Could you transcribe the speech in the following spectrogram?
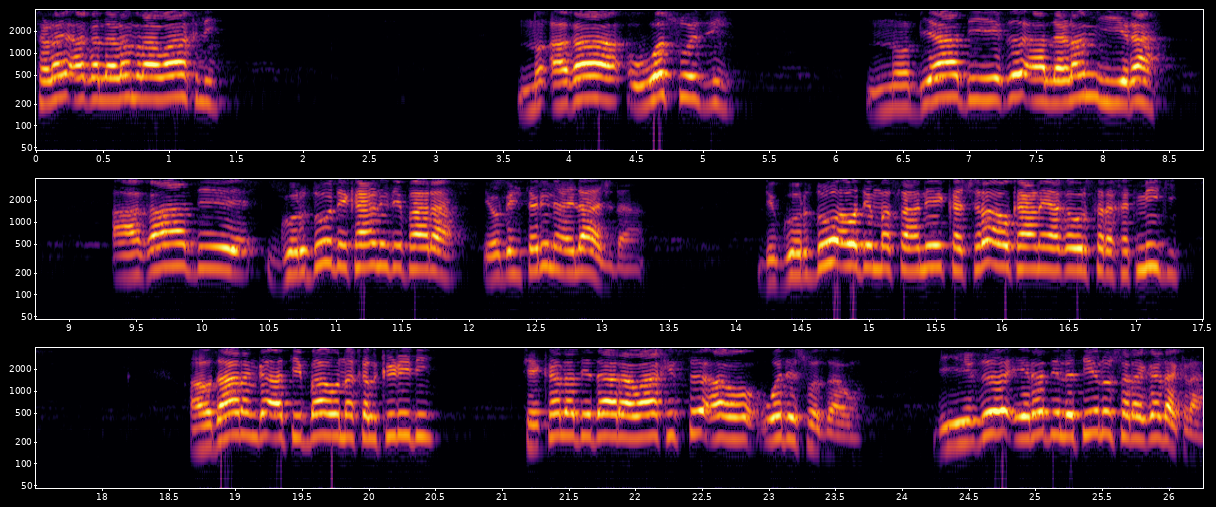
سړی هغه لړم را واخلي نو هغه وسوځي نو بیا دیغه لړم یره هغه د ګردو د کانې لپاره یو بهترین علاج ده د ګردو او د مسانې کچره او کانې هغه ور سره ختميږي او دا رنګ اتباو نقل کړی دي چې کله د دا راواخیست او و دې سوځاو دیغه ایره د لتیلو سره ګډه کړه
